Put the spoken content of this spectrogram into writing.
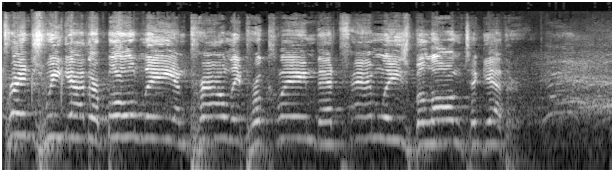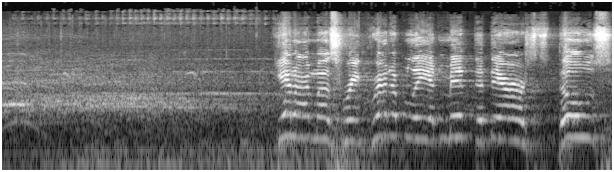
Friends, we gather boldly and proudly proclaim that families belong together. Yet I must regrettably admit that there are those,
